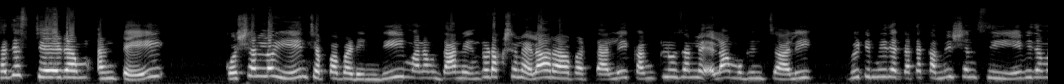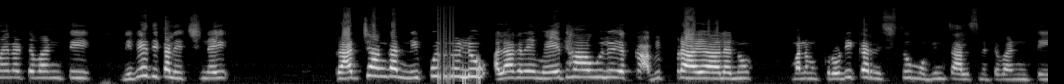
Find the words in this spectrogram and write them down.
సజెస్ట్ చేయడం అంటే క్వశ్చన్లో ఏం చెప్పబడింది? మనం దాని ఇంట్రొడక్షన్ ఎలా రాబట్టాలి? కంక్లూజన్లో ఎలా ముగించాలి? వీటి మీద గత కమిషన్స్ ఏ విధమైనటువంటి నివేదికలు ఇచ్చినాయి? రాజ్యాంగ నిపుణులు అలాగనే మేధావుల యొక్క అభిప్రాయాలను మనం క్రోడీకరిస్తూ ముగించాల్సినటువంటి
